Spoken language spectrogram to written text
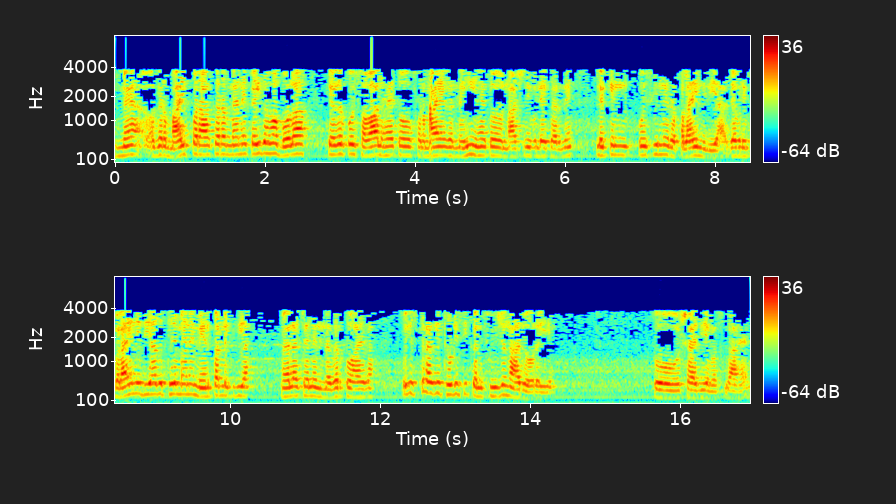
میں اگر مائک پر آ کر میں نے کئی دفعہ بولا کہ اگر کوئی سوال ہے تو فرمائیں، اگر نہیں ہے تو ناشری لے کر دیں۔ لیکن کسی نے رپلائی نہیں دیا۔ جب رپلائی نہیں دیا تو پھر میں نے مین پر لکھ دیا۔ میلا چلے نظر تو آئے گا۔ تو اس طرح کی تھوڑی سی کنفیوژن آج ہو رہی ہے۔ تو شاید یہ مسئلہ ہے۔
